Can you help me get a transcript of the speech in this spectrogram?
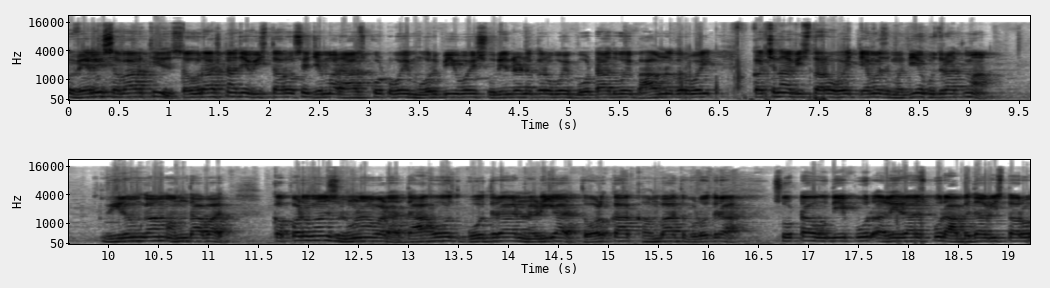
વહેલી સવારથી જ સૌરાષ્ટ્રના જે વિસ્તારો છે, જેમાં રાજકોટ હોય, મોરબી હોય, સુરેન્દ્રનગર હોય, બોટાદ હોય, ભાવનગર હોય, કચ્છના વિસ્તારો હોય, તેમજ મધ્ય ગુજરાતમાં વિરમગામ, અમદાવાદ, કપડવંશ, લુણાવાડા, દાહોદ, ગોધરા, નડિયાદ, ધોળકા, ખંભાત, વડોદરા છોટા ઉદેપુર અલીરાજપુર આ બધા વિસ્તારો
